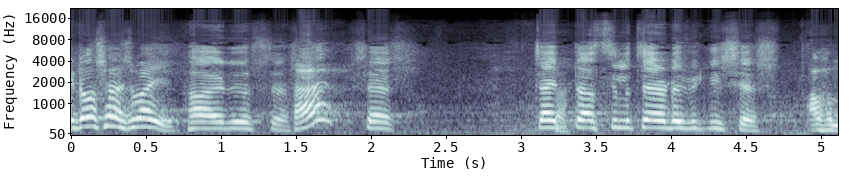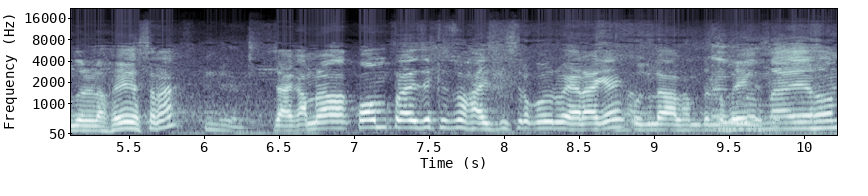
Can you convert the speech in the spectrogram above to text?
এটাও শেষ ভাই? হ্যাঁ এগুলো শেষ। হ্যাঁ? শেষ। চারটা ছিল চারটা বিক্রি শেষ। আলহামদুলিল্লাহ হয়ে গেছে না? যাক আমরা কম প্রাইসে কিছু হাইস দিচ্ছিল কবির এর আগে ওগুলো আলহামদুলিল্লাহ হয়ে গেছে। নাই এখন।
